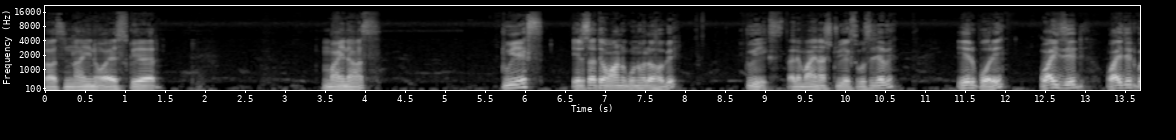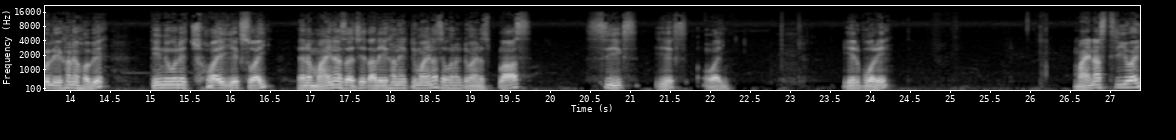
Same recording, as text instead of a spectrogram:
plus nine y square minus two এক্সের সাথে ওয়ান গুণ হলে হবে টু এক্স তাহলে মাইনাস টু এক্স বসে যাবে। এরপরে ওয়াই জেড ওয়াই জেড করলে এখানে হবে তিন দুগুণে ছয় এক্স ওয়াই এখানে মাইনাস আছে, তাহলে এখানে একটি মাইনাস ওখানে একটি minus plus six x y. এরপরে মাইনাস থ্রি ওয়াই,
